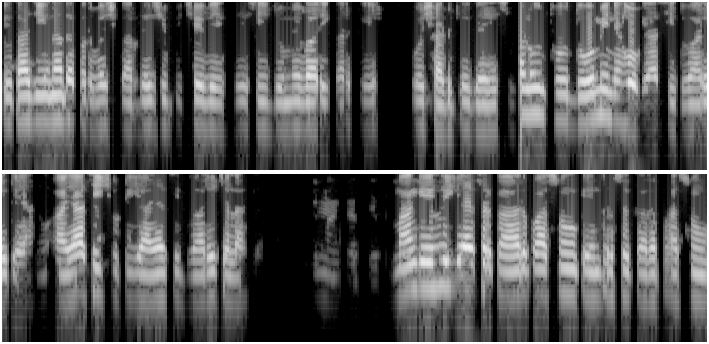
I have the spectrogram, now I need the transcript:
ਪਿਤਾ ਜੀ ਇਹਨਾਂ ਦਾ ਪਰਵਰਿਸ਼ ਕਰਦੇ ਸੀ, ਪਿੱਛੇ ਵੇਖਦੇ ਸੀ, ਜ਼ਿੰਮੇਵਾਰੀ ਕਰਕੇ ਉਹ ਛੱਡ ਕੇ ਗਏ ਸੀ। ਉਹਨੂੰ ਥੋ 2 ਮਹੀਨੇ ਹੋ ਗਿਆ ਸੀ ਦੁਬਾਰੇ ਗਿਆ ਨੂੰ। ਆਇਆ ਸੀ, ਛੁੱਟੀ ਆਇਆ ਸੀ, ਦੁਬਾਰੇ ਚਲਾ ਗਿਆ। ਮੰਗ ਇਹੋ ਹੀ ਹੈ, ਸਰਕਾਰ ਪਾਸੋਂ, ਕੇਂਦਰ ਸਰਕਾਰ ਪਾਸੋਂ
